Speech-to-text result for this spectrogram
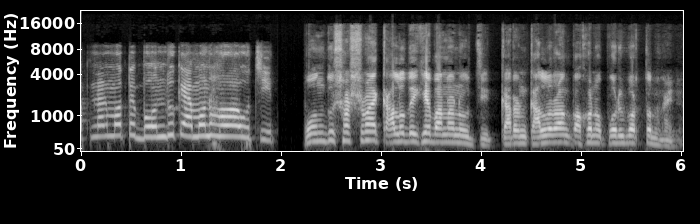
আপনার মতে বন্ধু কেমন হওয়া উচিত? বন্ধু সবসময় কালো দেখে বানানো উচিত কারণ কালো রং কখনো পরিবর্তন হয় না।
